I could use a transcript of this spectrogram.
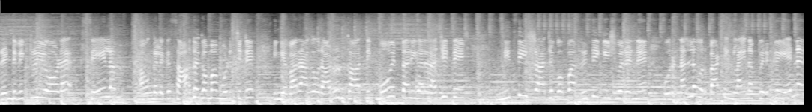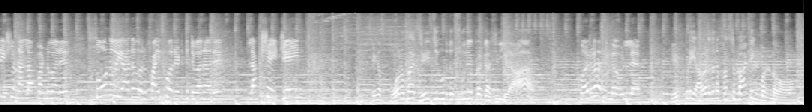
ரெண்டு விக்டரியோட சேலம் அவங்களுக்கு சாதகமா முடிச்சிட்டு இங்க வராங்க. ஒரு அருண் கார்த்திக் மோஹித் ஹரிஹரன் அஜிதேஷ் நிதிஷ் ராஜகோபால் ரித்திக் ஈஸ்வரன் ஒரு நல்ல ஒரு பேட்டிங் லைன் அப் இருக்கு. என்ன ரேஷோ நல்லா பண்ணுவாரு. சோனு யாதவ் ஒரு ஃபைவ் ஃபோர் எடுத்துட்டு வராரு. லக்ஷய் ஜெயின். நீங்க போன மேட்ச் ஜெயிச்சு கொடுத்த சூரிய பிரகாஷ் இல்லையா? வருவாருங்க உள்ள. எப்படி அவர் தானே ஃபர்ஸ்ட் பேட்டிங் பண்ணோம்?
